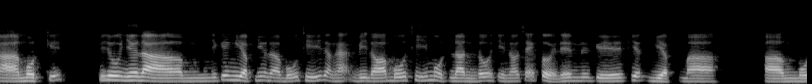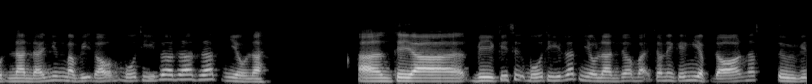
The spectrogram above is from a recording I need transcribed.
à, một cái ví dụ như là những cái nghiệp như là bố thí chẳng hạn vì đó bố thí một lần thôi thì nó sẽ khởi lên cái thiện nghiệp mà à, một lần đấy nhưng mà vị đó bố thí rất rất rất nhiều lần. À, thì à, vì cái sự bố thí rất nhiều lần cho vậy cho nên cái nghiệp đó nó từ cái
